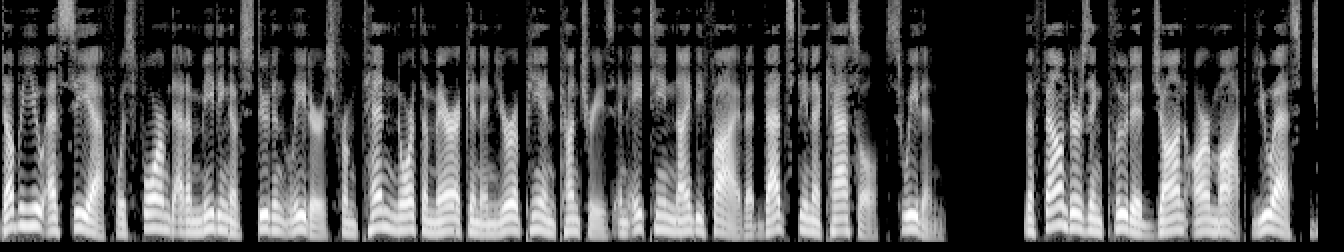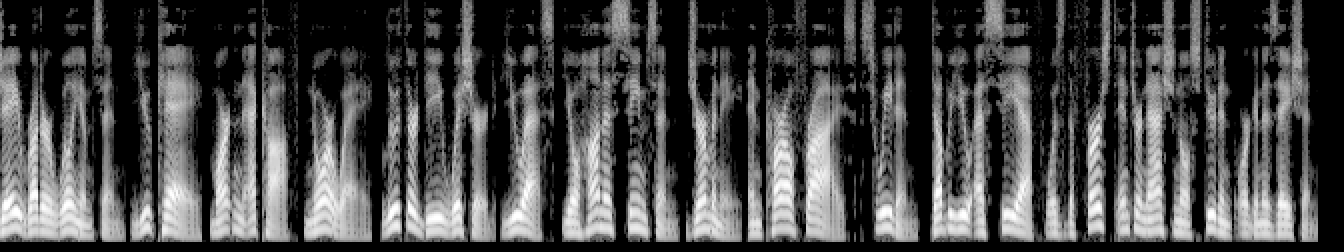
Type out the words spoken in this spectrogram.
WSCF was formed at a meeting of student leaders from 10 North American and European countries in 1895 at Vadstena Castle, Sweden. The founders included John R. Mott US, J. Rutter Williamson UK, Martin Eckhoff Norway, Luther D. Wishart US, Johannes Siemsen Germany, and Karl Fries Sweden. WSCF was the first international student organization.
